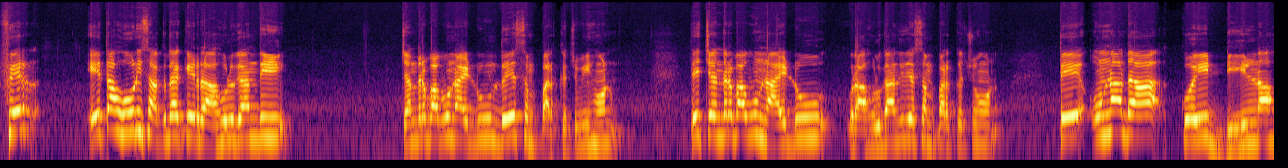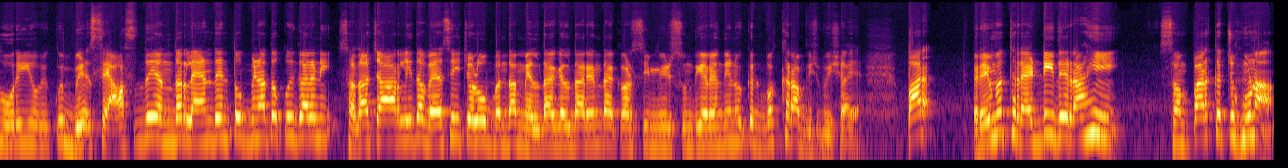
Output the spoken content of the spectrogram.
ਫਿਰ ਇਹ ਤਾਂ ਹੋ ਨਹੀਂ ਸਕਦਾ ਕਿ ਰਾਹੁਲ ਗਾਂਧੀ ਚੰਦਰਬਾਬੂ ਨਾਇਡੂ ਦੇ ਸੰਪਰਕ 'ਚ ਵੀ ਹੋਣ ਤੇ ਚੰਦਰਬਾਬੂ ਨਾਇਡੂ ਰਾਹੁਲ ਗਾਂਧੀ ਦੇ ਸੰਪਰਕ 'ਚ ਹੋਣ ਤੇ ਉਹਨਾਂ ਦਾ ਕੋਈ ਡੀਲ ਨਾ ਹੋ ਰਹੀ ਹੋਵੇ, ਕੋਈ ਬੇ- ਸਿਆਸਤ ਦੇ ਅੰਦਰ ਲੈਣ ਦੇਣ ਤੋਂ ਬਿਨਾ ਤਾਂ ਕੋਈ ਗੱਲ ਨਹੀਂ। ਸਦਾਚਾਰ ਲਈ ਤਾਂ ਵੈਸੇ ਹੀ ਚਲੋ ਬੰਦਾ ਮਿਲਦਾ ਗਿਲਦਾ ਰਹਿੰਦਾ, ਕਰਸੀ ਮੀਟ ਸੁਣਦੀਆਂ ਰਹਿੰਦੀਆਂ ਨੇ ਇੱਕ ਵੱਖਰਾ ਵਿਸ਼- ਵਿਸ਼ਾ ਹੈ। ਪਰ ਰੇਵੰਤ ਰੈਡੀ ਦੇ ਰਾਹੀਂ ਸੰਪਰਕ 'ਚ ਹੋਣਾ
